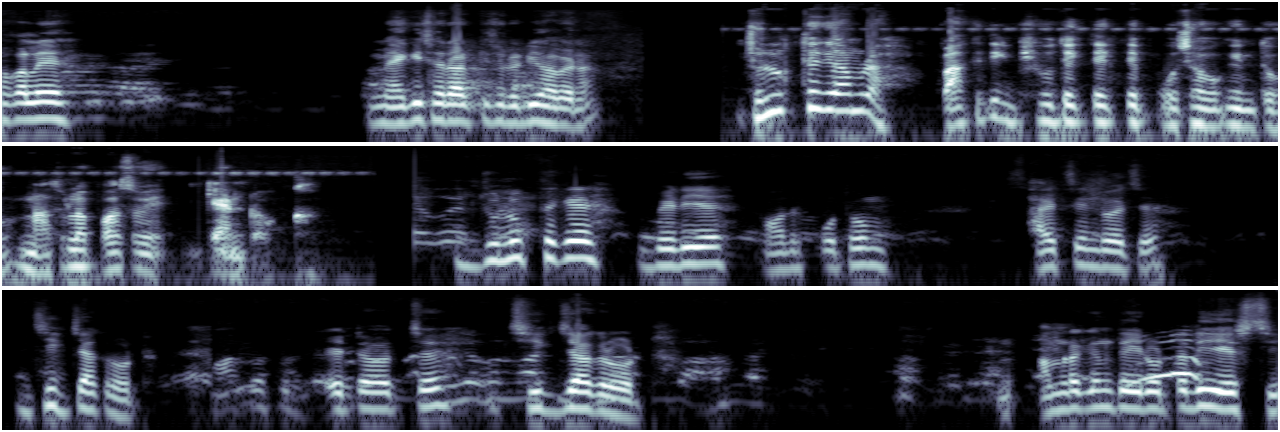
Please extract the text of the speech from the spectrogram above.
সকালে ম্যাগি ছাড়া আর কিছু রেডি হবে না। জুলুক থেকে আমরা প্রাকৃতিক ভিউ দেখতে দেখতে পৌঁছাবো কিন্তু নাথুলা পাস হয়ে গ্যাংটক। জুলুক থেকে বেরিয়ে আমাদের প্রথম সাইট সিন রয়েছে ঝিকঝাক রোড এটা হচ্ছে ঝিকঝাক রোড আমরা কিন্তু এই রোডটা দিয়ে এসেছি।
